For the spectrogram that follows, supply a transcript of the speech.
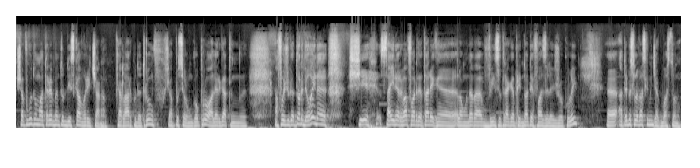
Și a făcut un material pentru Discovery Channel, chiar la Arcul de Triunf și a pus el un GoPro, a alergat în... a fost jucător de oină și s-a enervat foarte tare că la un moment dat a venit să treacă prin toate fazele jocului. A trebuit să lovească mingea cu bastonul.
